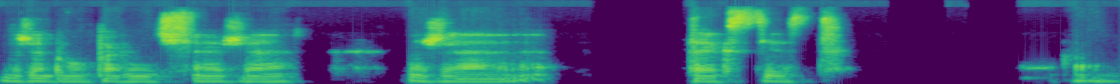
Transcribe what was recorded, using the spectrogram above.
żeby upewnić się, że, że tekst jest e,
